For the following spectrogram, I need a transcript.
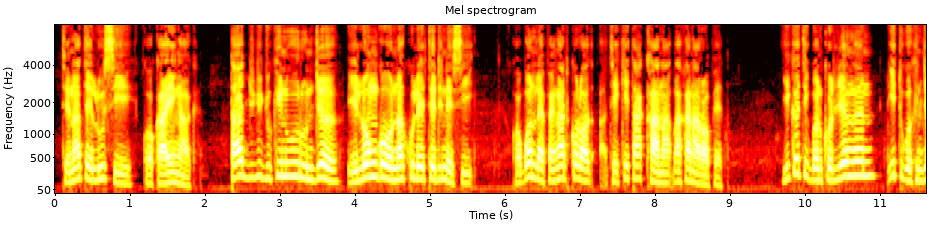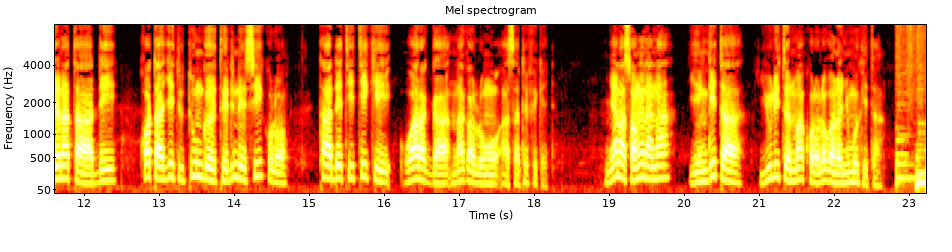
tinate lusi ko kayiŋak ta jujujukin wurundö i luŋgu na kule tödinesi kogbon lepeŋat kulo tikita kana 'bakan na ropet yiköti gbon ko liyöŋön i tugökindyö na ta di ko taje tutuŋgö tödinesi kulo ta de titiki waraga naga luŋu a satifiket nyena soŋinana yiŋgita yulitön ma kulo logon a nyumökita mm -hmm.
